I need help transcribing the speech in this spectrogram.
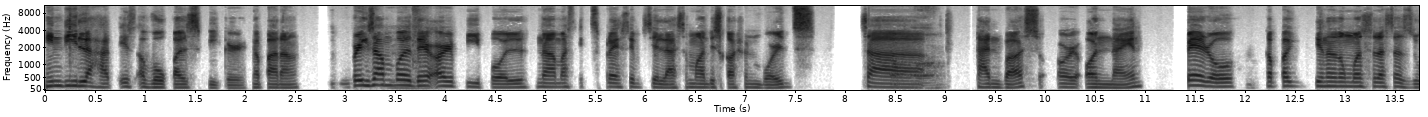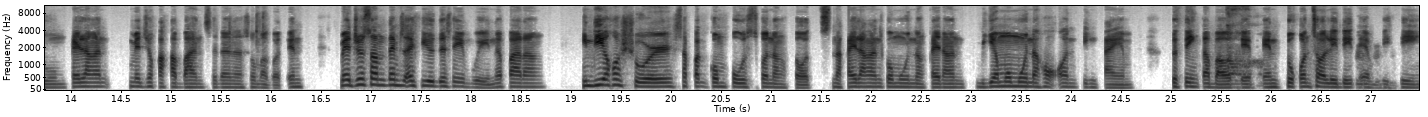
hindi lahat is a vocal speaker. Na parang, for example, Mm. there are people na mas expressive sila sa mga discussion boards sa Oo. Canvas or online. Pero kapag tinanong mo sila sa Zoom, kailangan medyo kakabahan sila na sumagot. And medyo sometimes I feel the same way na parang hindi ako sure sa pag-compose ko ng thoughts na kailangan ko munang, kailangan, bigyan mo muna akong onting time to think about it Oo. and to consolidate Mhm. everything.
